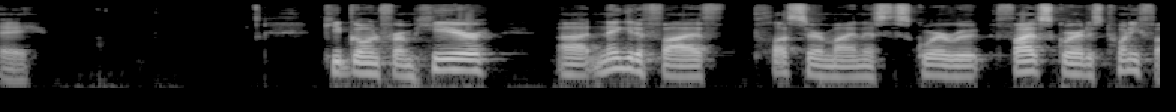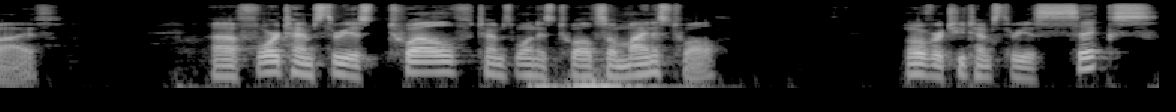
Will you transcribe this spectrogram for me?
a. Keep going from here. Uh, negative 5 plus or minus the square root. 5 squared is 25. Uh, 4 times 3 is 12. Times 1 is 12, so minus 12. Over 2 times 3 is 6.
